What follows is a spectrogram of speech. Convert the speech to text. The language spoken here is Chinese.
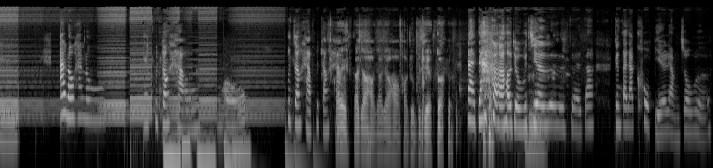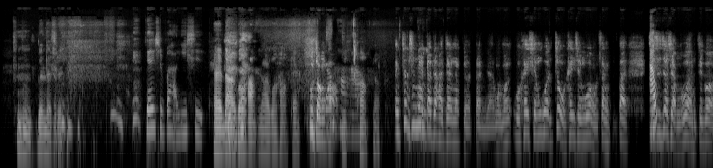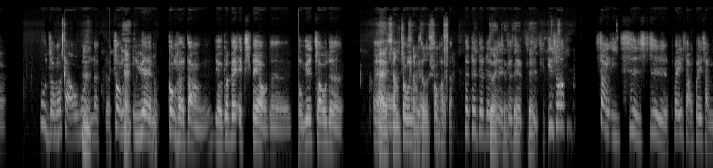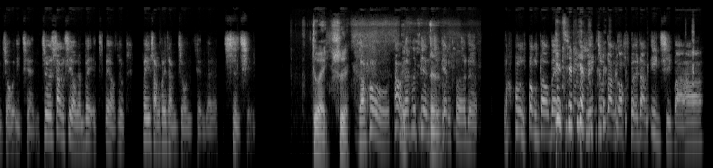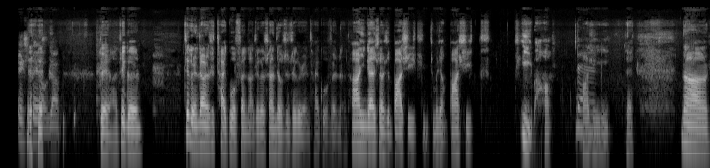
师。Hello，Hello，哎，副总好。好。副总好，副总好。哎，大家好，大家好，好久不见。大家好，好久不见，嗯、对对对，大跟大家阔别两周了。嗯，真的是。真是不好意思。哎，大耳公好，大耳公好，对。副总好。好。哎，趁现在大家还在那个等人，我们我可以先问，就我可以先问我上礼拜其实就想问，结果副总，我想要问那个众议院共和党有个被 expel 的纽约州的呃众议院共和党，对对对对对，这件事情，听说上一次是非常非常久以前，就是上次有人被 expel 是非常非常久以前的事情。对，是。然后他好像是骗吃骗喝的，嗯、然后弄到被民主党、共和党一起把他 expel 这样。对啊，这个这个人当然是太过分了。这个山豆是这个人太过分了，他应该算是巴西怎么讲？巴西裔吧，哈。巴西裔，对。那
